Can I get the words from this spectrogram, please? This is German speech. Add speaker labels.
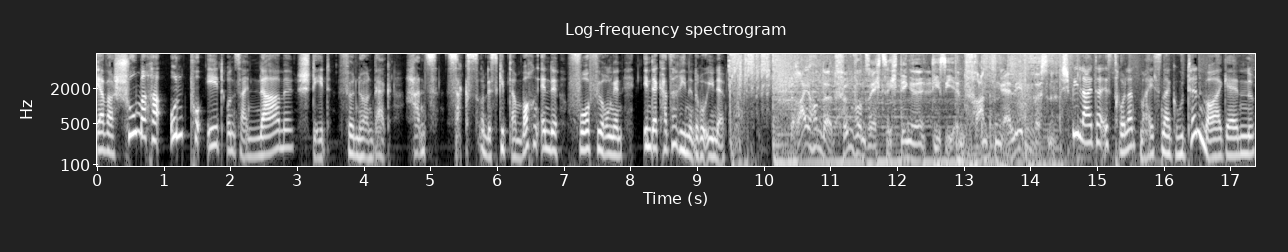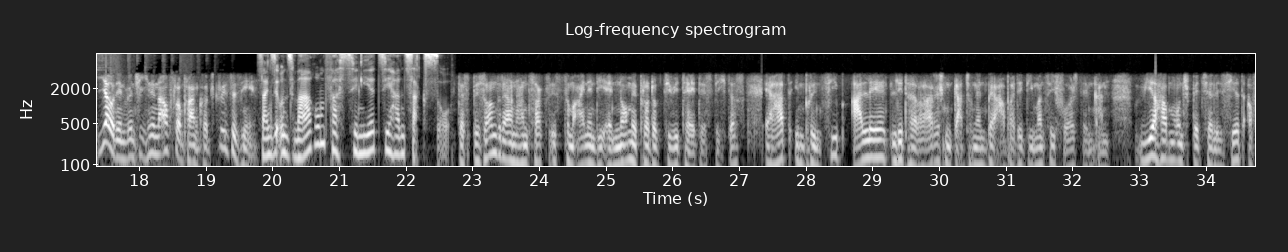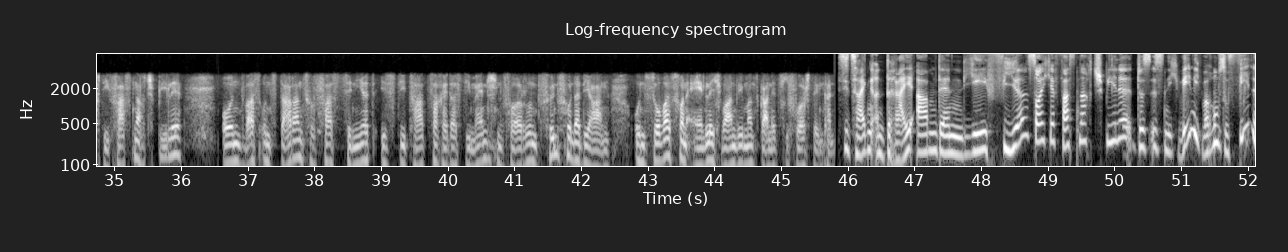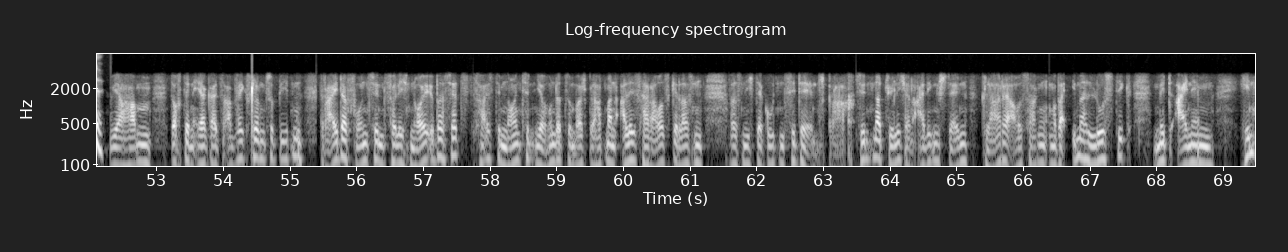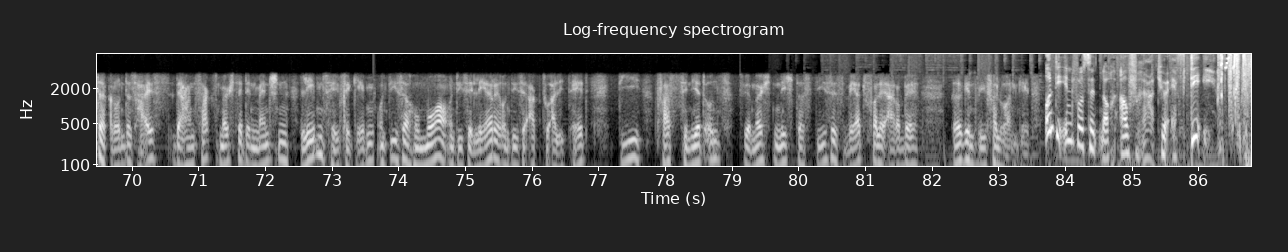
Speaker 1: Er war Schuhmacher und Poet und sein Name steht für Nürnberg. Hans Sachs. Und es gibt am Wochenende Vorführungen in der Katharinenruine.
Speaker 2: 365 Dinge, die Sie in Franken erleben müssen.
Speaker 1: Spielleiter ist Roland Meissner. Guten Morgen.
Speaker 3: Ja, den wünsche ich Ihnen auch, Frau Frankfurt. Grüße Sie.
Speaker 1: Sagen Sie uns, warum fasziniert Sie Hans Sachs so?
Speaker 3: Das Besondere an Hans Sachs ist zum einen die enorme Produktivität des Dichters. Er hat im Prinzip alle literarischen Gattungen bearbeitet, die man sich vorstellen kann. Wir haben uns spezialisiert auf die Fastnachtsspiele und was uns daran so fasziniert, ist die Tatsache, dass die Menschen vor rund 500 Jahren uns sowas von ähnlich waren, wie man es gar nicht sich vorstellen kann.
Speaker 1: Sie zeigen an drei Abenden je vier solche Fastnachtsspiele. Das ist nicht wenig. Warum so viele?
Speaker 3: Wir haben doch den Ehrgeiz, Abwechslung zu bieten. Drei davon sind völlig neu übersetzt. Das heißt, im 19. Jahrhundert zum Beispiel hat man alles herausgelassen, was nicht der guten Sitte entsprach. Sind natürlich an einigen Stellen klare Aussagen aber immer lustig mit einem Hintergrund. Das heißt, der Hans Sachs möchte den Menschen Lebenshilfe geben und dieser Humor und diese Lehre und diese Aktualität, die fasziniert uns. Wir möchten nicht, dass dieses wertvolle Erbe irgendwie verloren geht.
Speaker 1: Und die Infos sind noch auf radiof.de.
